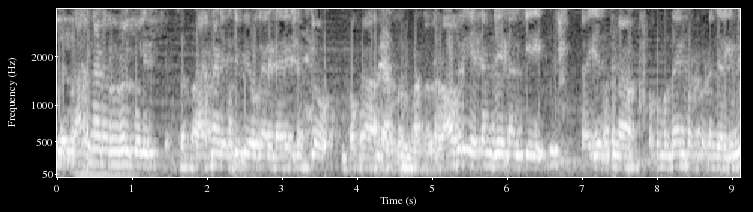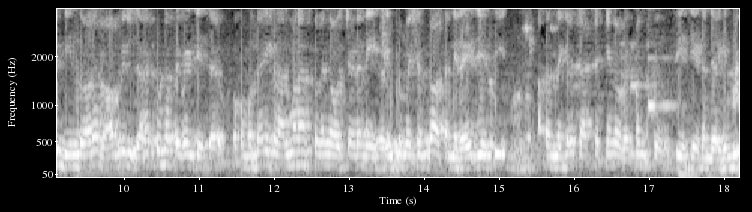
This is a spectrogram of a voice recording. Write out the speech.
Kakinada rural police Kakinada SDPO గారి డైరెక్షన్స్లో ఒక రాబరీ అటెంప్ట్ చేయడానికి ట్రై చేస్తున్న ఒక ముద్దాయిని పట్టుకోవడం జరిగింది. దీని ద్వారా రాబరీలు జరగకుండా ప్రివెంట్ చేశారు. ఒక ముద్దాయి ఇక్కడ అనుమానాస్పదంగా వచ్చాడని ఇన్ఫర్మేషన్తో అతన్ని రైడ్ చేసి అతని దగ్గర చాకచక్యంగా వెపన్స్ సీజ్ చేయడం జరిగింది.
